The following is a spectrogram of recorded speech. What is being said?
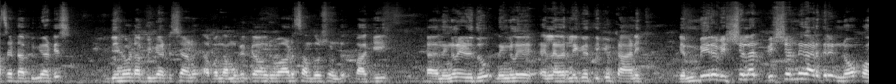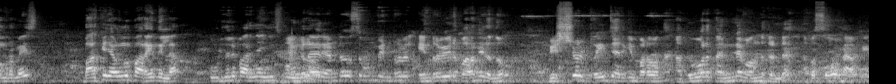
ആസ് എ ഡബിങ് ആർട്ടിസ്റ്റ് ഇദ്ദേഹം ഡബിങ് ആണ്. അപ്പോൾ നമുക്കൊക്കെ ഒരുപാട് സന്തോഷമുണ്ട്. ബാക്കി നിങ്ങൾ എഴുതൂ. നിങ്ങൾ എല്ലാവരിലേക്കും എത്തിക്കും കാണിക്കും. ഗംഭീര വിഷ്വൽ വിഷ്വലിന്റെ കാര്യത്തിൽ നോ കോംപ്രമൈസ് ബാക്കി ഞാനൊന്നും പറയുന്നില്ല. കൂടുതൽ പറഞ്ഞാൽ രണ്ടു ദിവസം മുമ്പ് ഇന്റർവ്യൂ ഇന്റർവ്യൂവിൽ പറഞ്ഞിരുന്നു വിഷ്വൽ ട്രീറ്റ് ആയിരിക്കും പടമെന്ന് അതുപോലെ തന്നെ വന്നിട്ടുണ്ട്. അപ്പൊ സോ ഹാപ്പി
